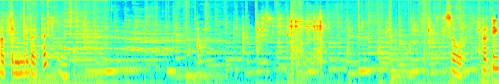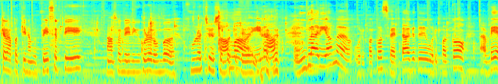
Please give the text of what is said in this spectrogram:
பத்து முந்திரி பருப்பு. ஸோ பிரத்யங்கரா பற்றி நம்ம பேசுகிறதே நான் சொன்னேன். நீங்கள் கூட ரொம்ப உணர்ச்சி ஏன்னா உங்களை அறியாம ஒரு பக்கம் ஸ்வெட் ஆகுது ஒரு பக்கம் அப்படியே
